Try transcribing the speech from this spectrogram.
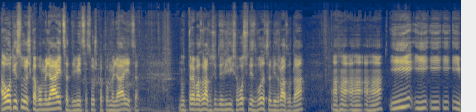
А от і сушечка помиляється, дивіться, сушка помиляється. Ну, треба зразу сюди лівше, ось сюди зводиться відразу, да? Ага, ага, ага. І, і, і, і, і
